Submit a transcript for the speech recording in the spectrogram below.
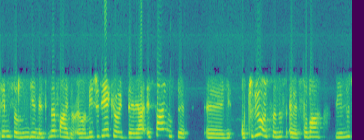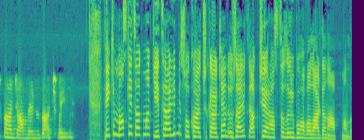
temiz havanın girmesine fayda var. Ama Mecidiyeköy'de veya Esenyurt'ta e, oturuyorsanız evet sabah lütfen camlarınızı açmayınız. Peki maske takmak yeterli mi sokağa çıkarken özellikle akciğer hastaları bu havalarda ne yapmalı?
